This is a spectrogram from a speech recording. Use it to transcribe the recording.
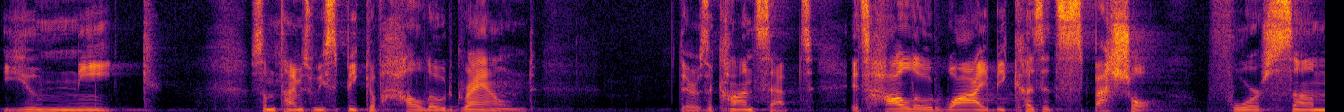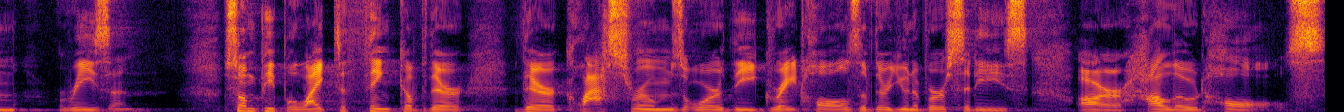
unique. Sometimes we speak of hallowed ground. There's a concept. It's hallowed. Why? Because it's special for some reason. Some people like to think of their, their classrooms or the great halls of their universities are hallowed halls.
